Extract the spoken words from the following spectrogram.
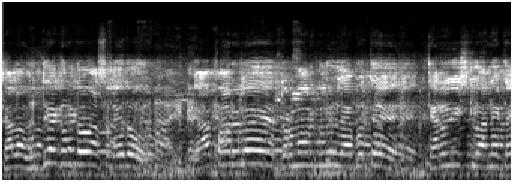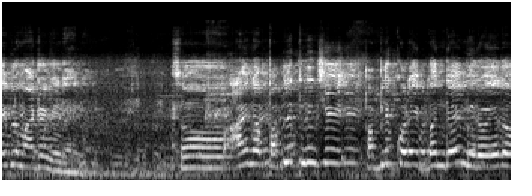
చాలా ఉద్రేకంతో అసలు ఏదో వ్యాపారులే దుర్మార్గులు లేకపోతే టెర్రరిస్టులు అనే టైప్లో మాట్లాడాడు ఆయన. సో ఆయన పబ్లిక్ నుంచి పబ్లిక్ కూడా ఇబ్బందే. మీరు ఏదో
